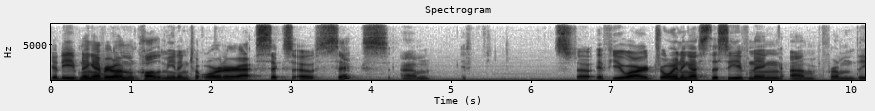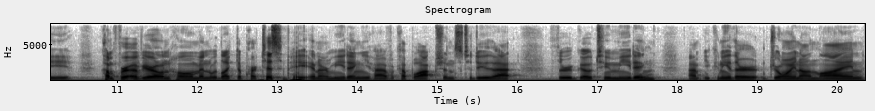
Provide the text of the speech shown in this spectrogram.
Good evening, everyone. We'll Call the meeting to order at 6:06. Um, if- So if you are joining us this evening um, from the comfort of your own home and would like to participate in our meeting, you have a couple options to do that through GoToMeeting. Um, You can either join online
